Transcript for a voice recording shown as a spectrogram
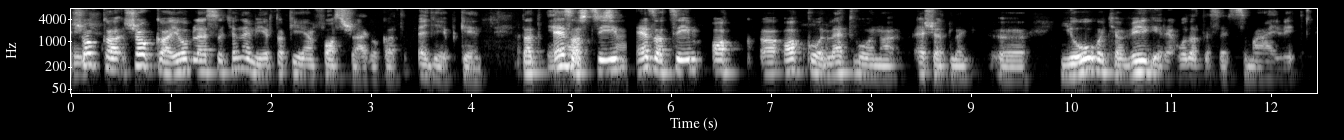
Sokkal, sokkal jobb lesz, hogyha nem írtak ilyen fasságokat egyébként. Tehát ez a, cím, ez a cím ak- a- akkor lett volna esetleg ö, jó, hogyha végére oda tesz egy smiley-t.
